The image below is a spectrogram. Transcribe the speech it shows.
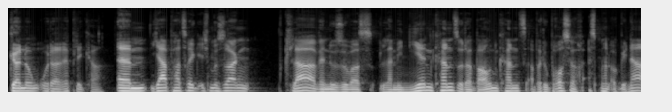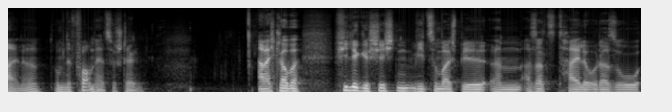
Gönnung oder Replika. Ähm, ja, Patrick, ich muss sagen, klar, wenn du sowas laminieren kannst oder bauen kannst, aber du brauchst ja auch erstmal ein Original, ne, um eine Form herzustellen. Aber ich glaube, viele Geschichten, wie zum Beispiel ähm, Ersatzteile oder so,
